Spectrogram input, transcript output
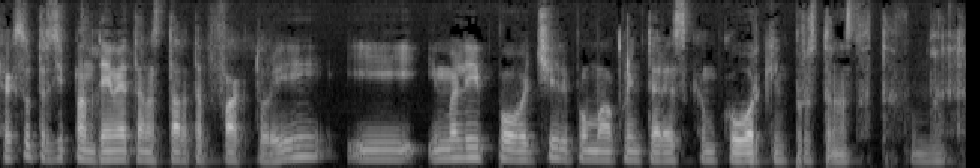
как се отрази пандемията на стартъп фактори и има ли повече или по-малко интерес към коворкинг пространствата в момента?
